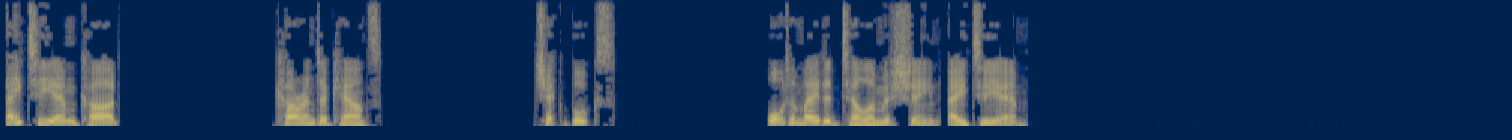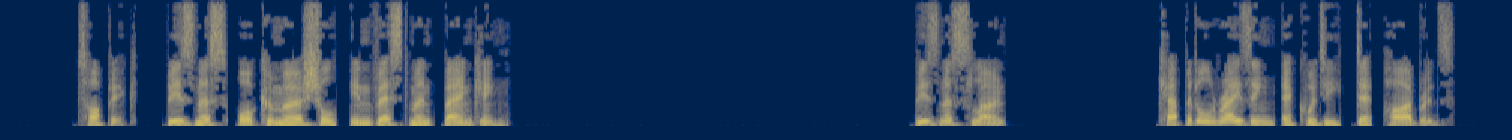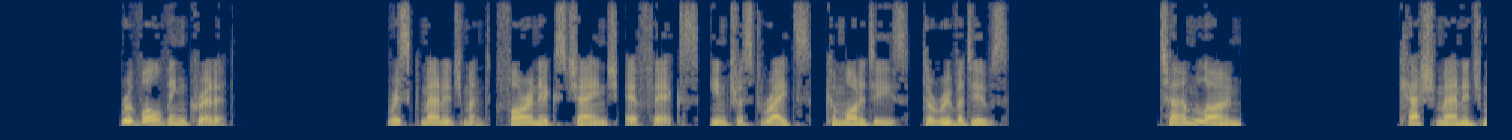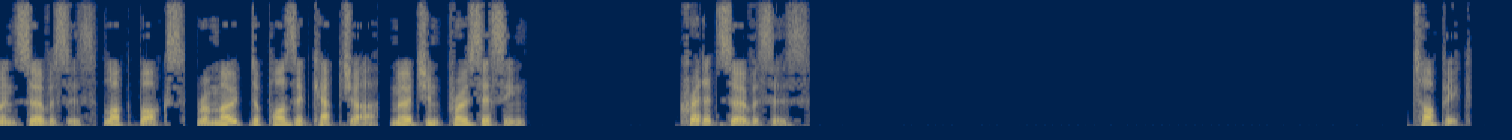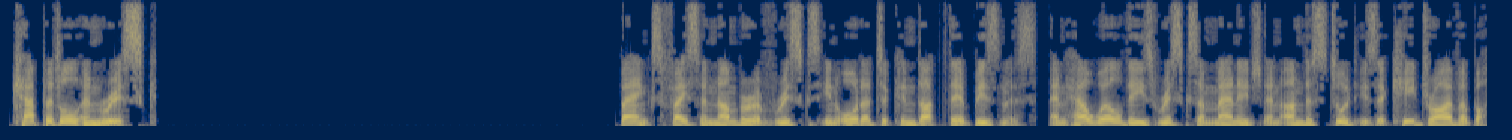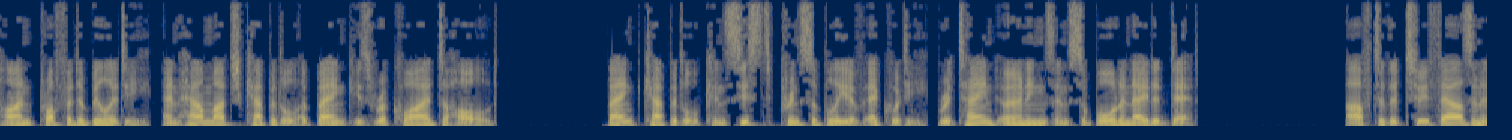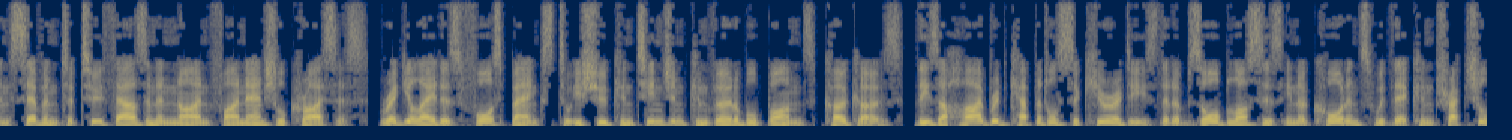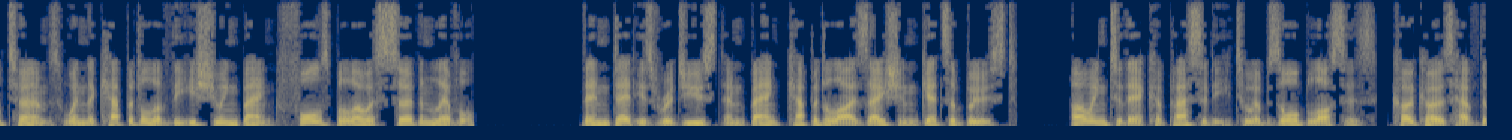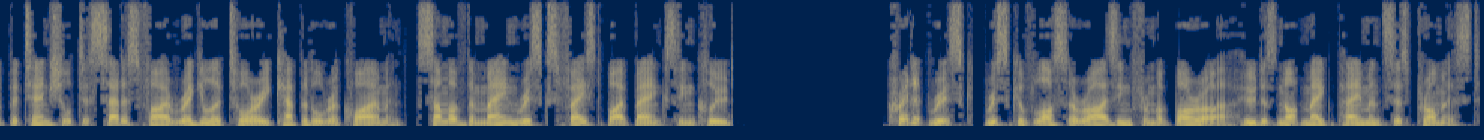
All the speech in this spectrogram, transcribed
ATM card. Current accounts. Checkbooks. Automated teller machine ATM Topic: Business or commercial investment banking. Business loan. Capital raising equity, debt, hybrids. Revolving credit. Risk management foreign exchange FX, interest rates, commodities, derivatives. Term loan. Cash management services lockbox, remote deposit capture, merchant processing Credit services Topic: Capital and risk. Banks face a number of risks in order to conduct their business, and how well these risks are managed and understood is a key driver behind profitability, and how much capital a bank is required to hold. Bank capital consists principally of equity, retained earnings and subordinated debt. After the 2007–2009 financial crisis, regulators forced banks to issue contingent convertible bonds COCOs. These are hybrid capital securities that absorb losses in accordance with their contractual terms when the capital of the issuing bank falls below a certain level. Then debt is reduced and bank capitalization gets a boost. Owing to their capacity to absorb losses, COCOs have the potential to satisfy regulatory capital requirement. Some of the main risks faced by banks include credit risk, risk of loss arising from a borrower who does not make payments as promised.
